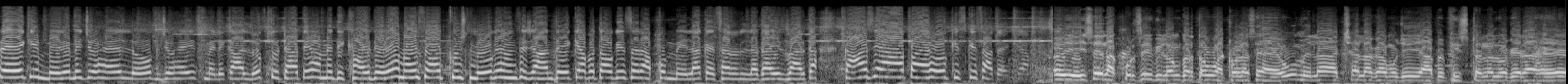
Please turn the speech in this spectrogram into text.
रहे कि मेले में जो है लोग जो है इस मेले का लुत्फ उठाते हैं हमें दिखाई दे रहे हैं। हमारे साथ कुछ लोग हैं उनसे जानते हैं। क्या बताओगे सर आपको मेला कैसा लगा इस बार का? कहाँ से आप आए हो? किसके साथ आए? क्या? तो यही से नागपुर से बिलोंग करता हूँ अठोला से आया हूँ। मेला अच्छा लगा मुझे। यहाँ पे फ़िश टनल वगैरह है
